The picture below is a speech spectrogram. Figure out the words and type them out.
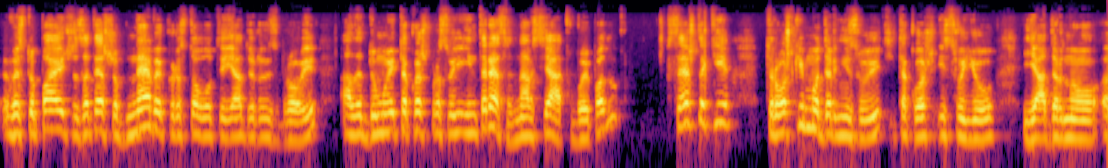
виступаючи за те, щоб не використовувати ядерної зброї, але думають також про свої інтереси на всяк випадок. Все ж таки трошки модернізують також і свою ядерну е,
